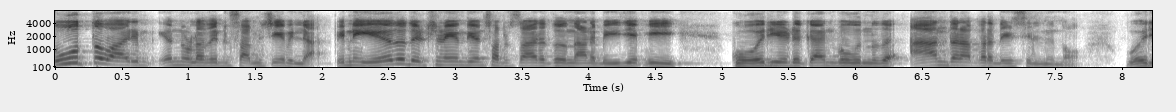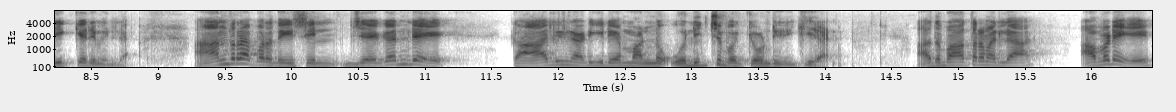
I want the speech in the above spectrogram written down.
തൂത്തുവാരും എന്നുള്ളതിൽ സംശയമില്ല. പിന്നെ ഏത് ദക്ഷിണേന്ത്യൻ സംസ്ഥാനത്തു നിന്നാണ് ബി ജെ പി കോരിയെടുക്കാൻ പോകുന്നത്? ആന്ധ്രാപ്രദേശിൽ നിന്നോ? ഒരിക്കലുമില്ല. ആന്ധ്രാപ്രദേശിൽ ജഗന്റെ കാലിനടിയിലെ മണ്ണ് ഒലിച്ചു പൊയ്ക്കൊണ്ടിരിക്കുകയാണ്. അതുമാത്രമല്ല അവിടെ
